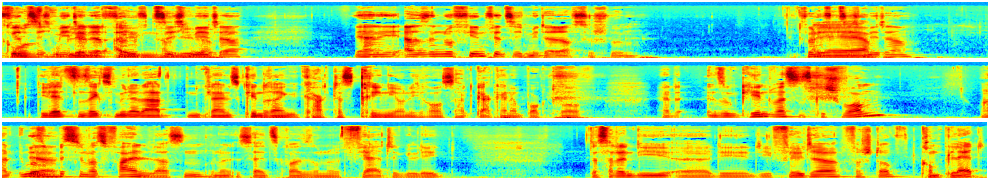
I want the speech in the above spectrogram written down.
44 großes Meter der mit Algen haben 50 die da. Meter. Ja, nee, also sind nur 44 Meter darfst du schwimmen. 50 ja, ja. Meter. Die letzten sechs Meter, da hat ein kleines Kind reingekackt, das kriegen die auch nicht raus, hat gar keiner Bock drauf. Hat in so ein Kind, weißt du, ist geschwommen und hat immer so ein bisschen was fallen lassen und dann ist da jetzt quasi so eine Fährte gelegt. Das hat dann die, äh, die, die Filter verstopft, komplett.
